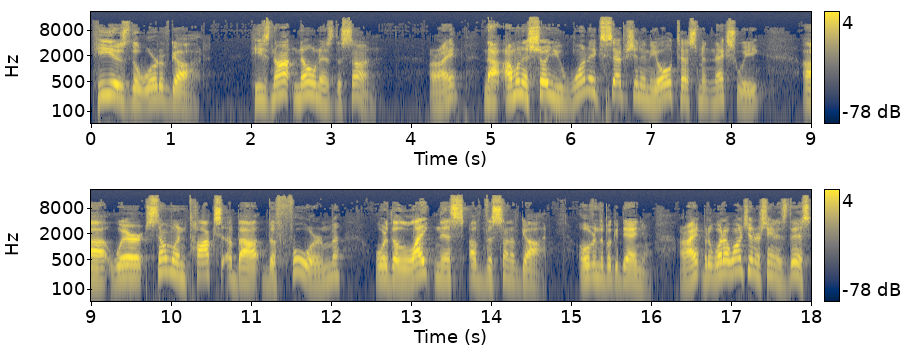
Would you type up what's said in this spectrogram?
he is the Word of God. He's not known as the Son, all right? Now, I'm going to show you one exception in the Old Testament next week uh, where someone talks about the form or the likeness of the Son of God over in the book of Daniel. All right? But what I want you to understand is this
